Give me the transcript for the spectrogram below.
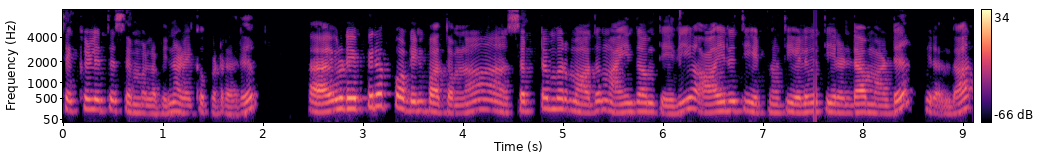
செக்கிழுத்த செம்மல் அப்படின்னு அழைக்கப்படுறாரு. இவருடைய பிறப்பு அப்படின்னு பார்த்தோம்னா, செப்டம்பர் மாதம் ஐந்தாம் தேதி 1872ஆம் ஆண்டு பிறந்தார்.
